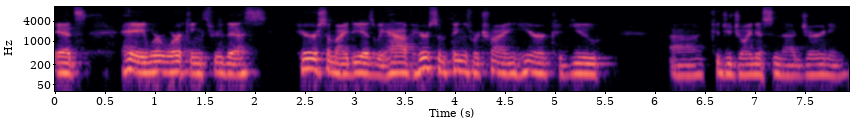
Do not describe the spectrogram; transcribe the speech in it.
It's, hey, we're working through this. Here are some ideas we have. Here are some things we're trying here. Could you uh, could you join us in that journey?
